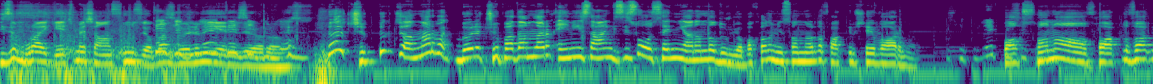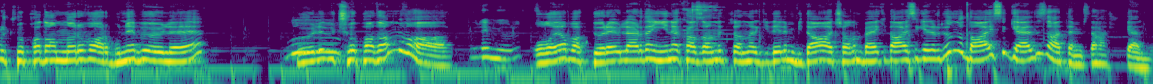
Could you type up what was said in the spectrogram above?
Bizim burayı geçme şansımız yok. Ben Teşekkürler, bölümü yeniliyorum. teşekkürler. Ya çıktık canlar bak böyle çöp adamların en iyisi hangisiyse o senin yanında duruyor. Bakalım insanlarda farklı bir şey var mı? Teşekkürler. teşekkürler. Baksana farklı farklı çöp adamları var. Bu ne böyle? Böyle bir çöp adam mı var? Göremiyoruz. Olaya bak görevlerden yine kazandık canlar gidelim bir daha açalım. Belki daha iyisi gelir diyorum da daha iyisi geldi zaten bize. Ha şu gelmemiş.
